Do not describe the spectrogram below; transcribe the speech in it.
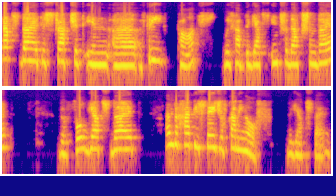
GAPS diet is structured in uh, three parts. We have the GAPS introduction diet, the full GAPS diet, and the happy stage of coming off the GAPS diet.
